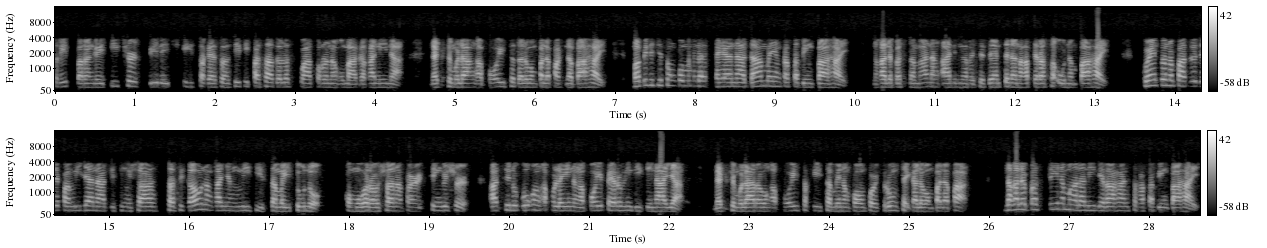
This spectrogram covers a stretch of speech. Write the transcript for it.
Street, Barangay Teachers Village East sa Quezon City pasado alas 4 ng umaga kanina. Nagsimula ang apoy sa dalawang palapag na bahay. Mabilis itong kumalat kaya nadamay ang katabing bahay. Nakalabas naman ang anim na residente na nakatira sa unang bahay. Kwento ng padre de pamilya na gising siya sa sigaw ng kanyang misis na may sunog. Kumuha raw siya ng fire extinguisher at sinubukang apulahin ng apoy pero hindi kinaya. Nagsimula raw ang apoy sa kisame ng comfort room sa ikalawang palapag. Nakalabas din ang mga naninirahan sa katabing bahay.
